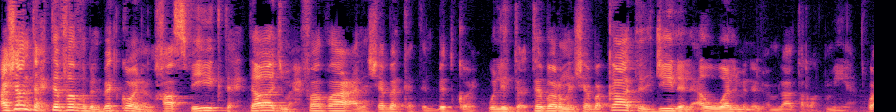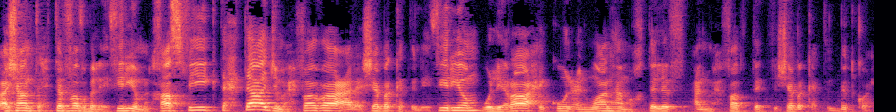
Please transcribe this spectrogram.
عشان تحتفظ بالبيتكوين الخاص فيك تحتاج محفظة على شبكة البيتكوين واللي تعتبر من شبكات الجيل الأول من العملات الرقمية. وعشان تحتفظ بالإيثيريوم الخاص فيك تحتاج محفظة على شبكة الإيثيريوم واللي راح يكون عنوانها مختلف عن محفظتك في شبكة البيتكوين.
